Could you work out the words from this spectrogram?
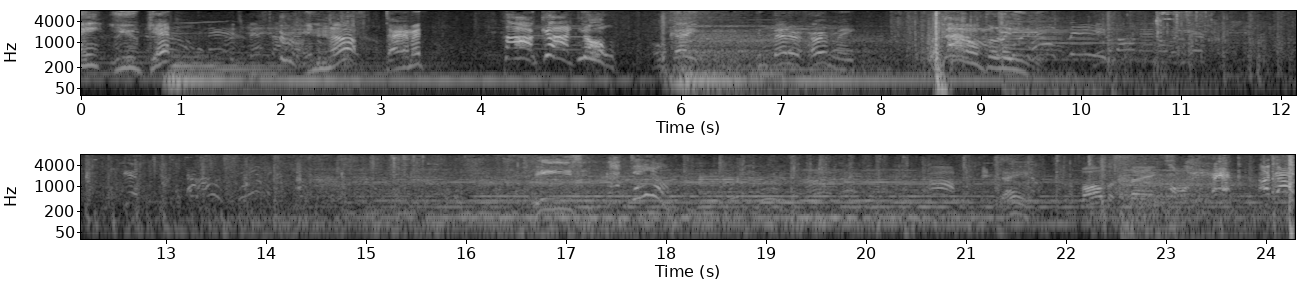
Ain't you getting? It's best I Enough, damn it. Oh, God, no! Okay, you better have heard me. I don't believe you. Easy. Damn! Damn. Of all the things. Oh, heck! I got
